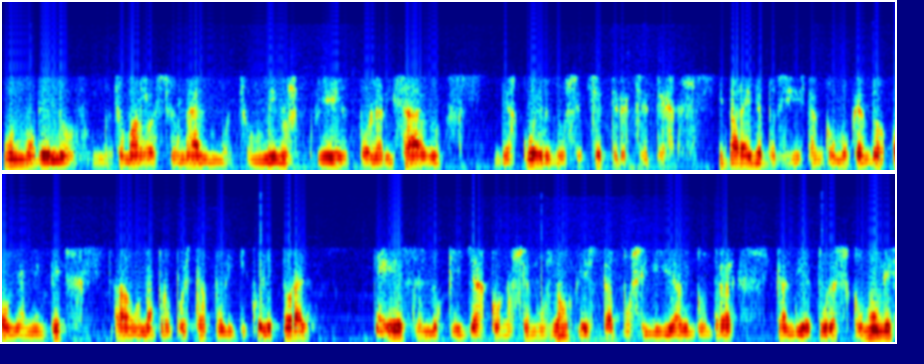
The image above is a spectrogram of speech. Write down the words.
un modelo mucho más racional, mucho menos eh, polarizado, de acuerdos, etcétera, etcétera. Y para ello, pues sí están convocando, obviamente, a una propuesta político-electoral, que es lo que ya conocemos, ¿no? Esta posibilidad de encontrar candidaturas comunes,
